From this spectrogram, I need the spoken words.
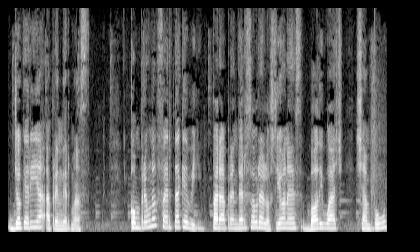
yo quería aprender más. Compré una oferta que vi para aprender sobre lociones, body wash, shampoo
